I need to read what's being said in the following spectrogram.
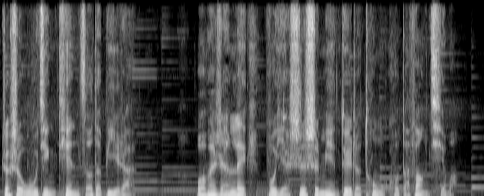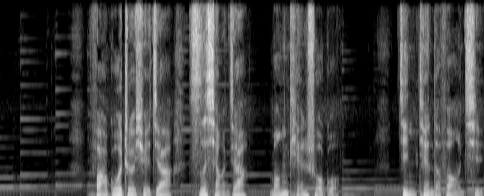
这是物竞天择的必然，我们人类不也时时面对着痛苦的放弃吗？法国哲学家、思想家蒙恬说过：“今天的放弃，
